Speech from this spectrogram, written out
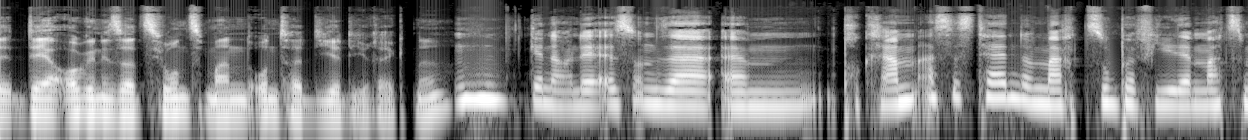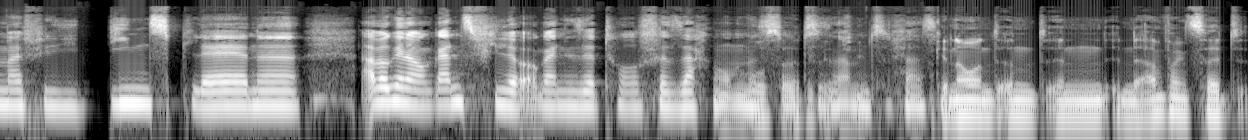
der, der Organisationsmann unter dir direkt, ne? Mhm, genau, der ist unser ähm, Programmassistent und macht super viel. Der macht zum Beispiel die Dienstpläne, aber genau, ganz viele organisatorische Sachen, um das so Großartig. zusammenzufassen. Genau, und, und in, in der Anfangszeit,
